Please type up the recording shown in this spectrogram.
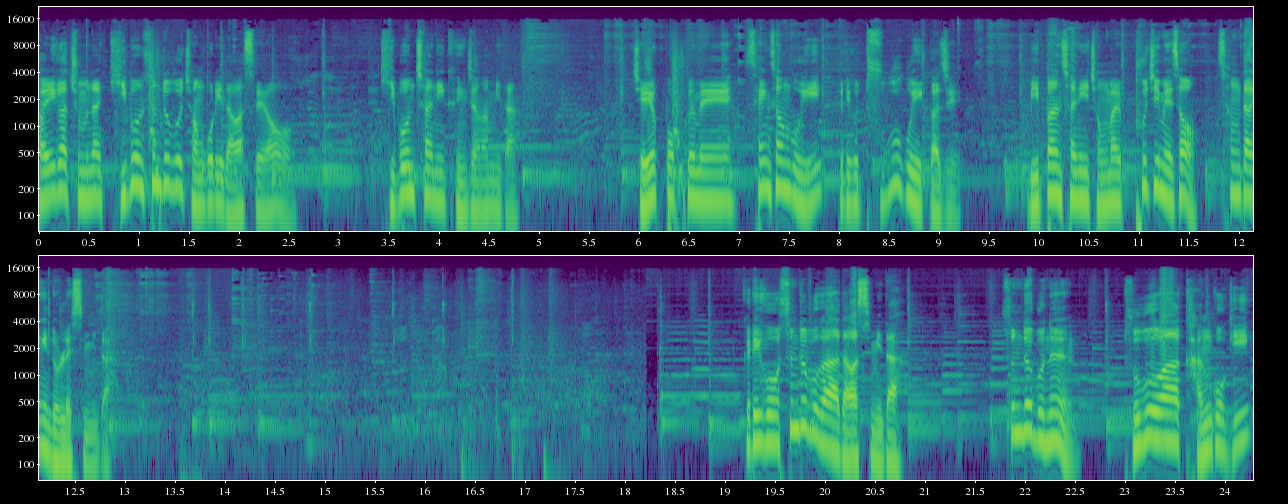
저희가 주문한 기본 순두부 전골이 나왔어요. 기본 찬이 굉장합니다. 제육볶음에 생선구이 그리고 두부구이까지 밑반찬이 정말 푸짐해서 상당히 놀랬습니다. 그리고 순두부가 나왔습니다. 순두부는 두부와 간고기,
